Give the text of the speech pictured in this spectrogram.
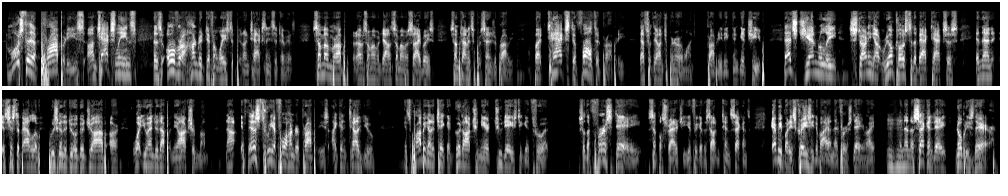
Most of the properties on tax liens, there's over a hundred different ways to bid on tax lien certificates. Some of them are up, some of them are down, some of them are sideways. Sometimes it's a percentage of property. But tax defaulted property, that's what the entrepreneur wants. Property they can get cheap. That's generally starting out real close to the back taxes, and then it's just a battle of who's going to do a good job or what you ended up in the auction room. Now, if there's three or four hundred properties, I can tell you it's probably going to take a good auctioneer two days to get through it. So the first day, simple strategy, you'd figure this out in 10 seconds. Everybody's crazy to buy on that first day, right? Mm-hmm. And then the second day, nobody's there.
